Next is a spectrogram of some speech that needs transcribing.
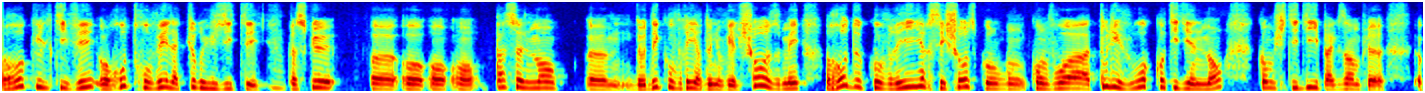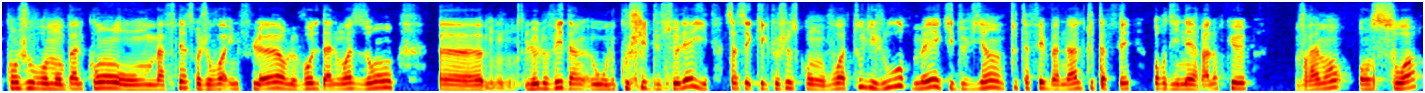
recultiver, retrouver la curiosité. Mm. Parce que euh, pas seulement euh, de découvrir de nouvelles choses, mais redécouvrir ces choses qu'on voit tous les jours, quotidiennement. Comme je t'ai dit, par exemple, euh, quand j'ouvre mon balcon ou ma fenêtre, je vois une fleur, le vol d'un oiseau, le lever ou le coucher du soleil. Ça, c'est quelque chose qu'on voit tous les jours, mais qui devient tout à fait banal, tout à fait ordinaire. Alors que vraiment, en soi,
